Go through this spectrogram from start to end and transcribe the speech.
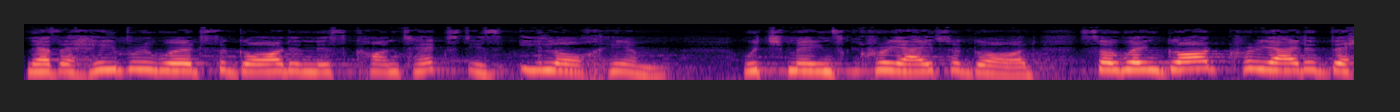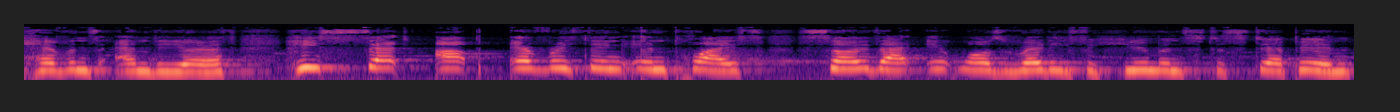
Now, the Hebrew word for God in this context is Elohim, which means creator God. So when God created the heavens and the earth, he set up everything in place so that it was ready for humans to step in,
